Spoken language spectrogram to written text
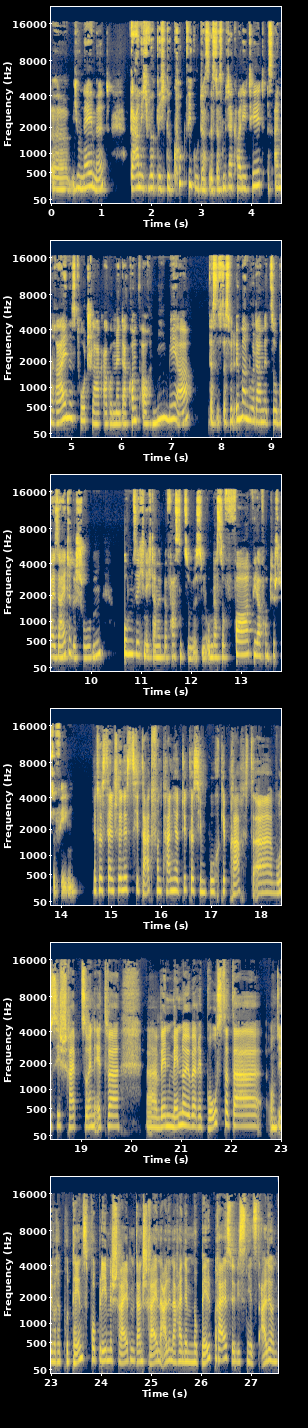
äh, you name it, gar nicht wirklich geguckt, wie gut das ist. Das mit der Qualität ist ein reines Totschlagargument. Da kommt auch nie mehr. Das, ist, das wird immer nur damit so beiseite geschoben um sich nicht damit befassen zu müssen, um das sofort wieder vom Tisch zu fegen. Ja, du hast ein schönes Zitat von Tanja Dückers im Buch gebracht, äh, wo sie schreibt so in etwa, äh, wenn Männer über ihre Poster da und über ihre Potenzprobleme schreiben, dann schreien alle nach einem Nobelpreis. Wir wissen jetzt alle, um,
